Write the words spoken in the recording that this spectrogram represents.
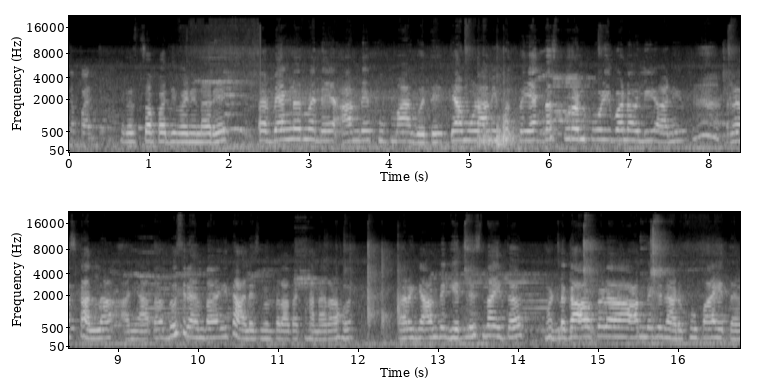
चपाती रोज चपाती बनवणार. आहे तर बँगलोरमध्ये आंबे खूप महाग होते. त्यामुळं आम्ही फक्त एकदाच पुरणपोळी बनवली आणि रस खाल्ला. आणि आता दुसऱ्यांदा इथं आल्याच नंतर आता खाणार आहोत. कारण की आंबे घेतलेच नाही तर म्हटलं गावाकडं आंब्याचे झाडं खूप आहेत. तर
